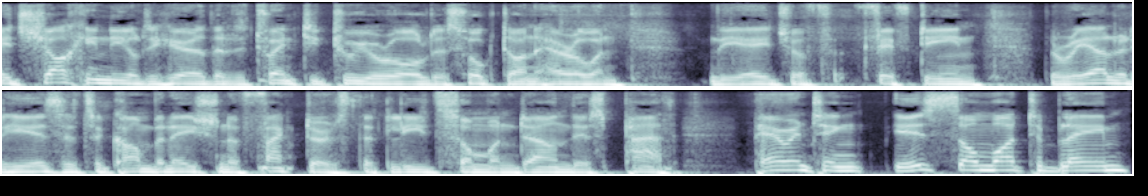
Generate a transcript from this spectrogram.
it's shocking, Neil, to hear that a 22 year old is hooked on heroin from the age of 15. The reality is it's a combination of factors that lead someone down this path. Parenting is somewhat to blame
